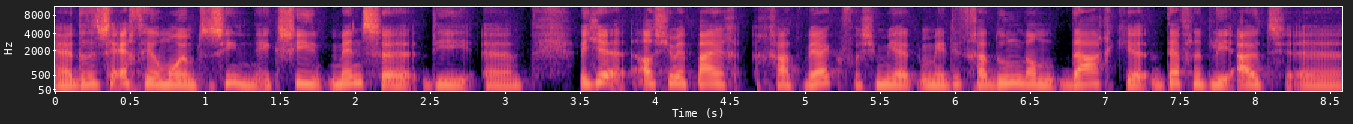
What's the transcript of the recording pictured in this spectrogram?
Ja, dat is echt heel mooi om te zien. Ik zie mensen die. Uh, weet je, als je met mij gaat werken of als je meer, meer dit gaat doen, dan daag ik je definitely uit uh,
